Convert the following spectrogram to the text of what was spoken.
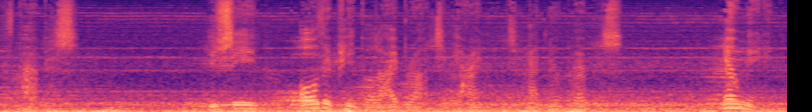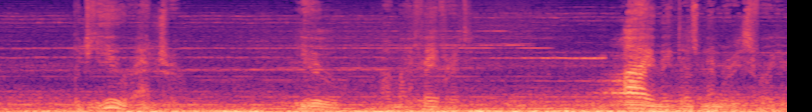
with purpose. You see, all the people I brought to the island had no purpose. No meaning. But you, Andrew. You are my favorite. I make those memories for you.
